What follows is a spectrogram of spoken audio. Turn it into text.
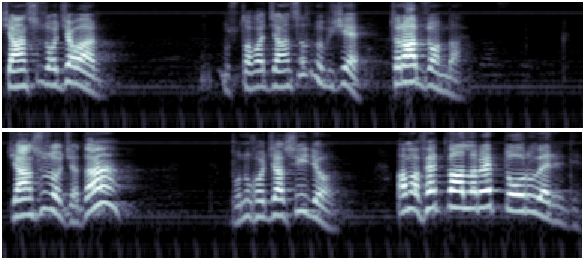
Cansız hoca vardı. Mustafa Cansız mı bir şey? Trabzon'da. Cansız hoca da bunun hocasıydı o. Ama fetvaları hep doğru verirdi.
